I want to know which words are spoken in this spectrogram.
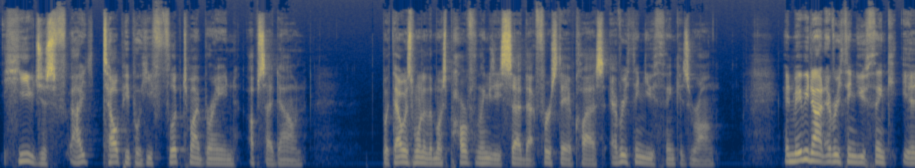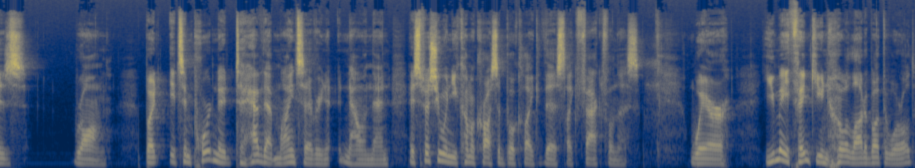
he just, I tell people, he flipped my brain upside down. But that was one of the most powerful things he said that first day of class. Everything you think is wrong. And maybe not everything you think is wrong, but it's important to, to have that mindset every now and then, especially when you come across a book like this, like Factfulness, where you may think you know a lot about the world.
